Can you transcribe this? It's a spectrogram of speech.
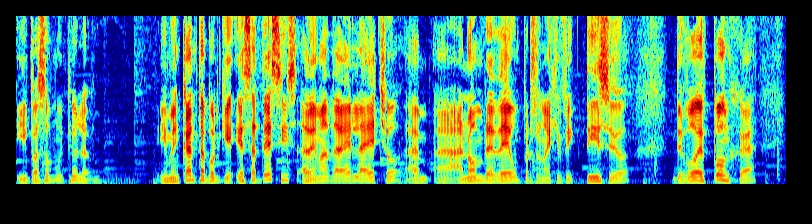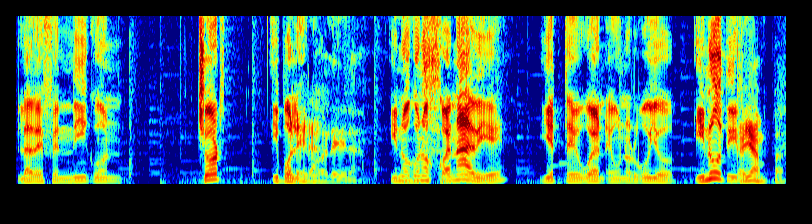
Y pasó muy piola. Y me encanta porque esa tesis, además de haberla hecho a, a- a nombre de un personaje ficticio de Bob Esponja, la defendí con short y polera. Polera. Y no, conozco a nadie, y este weón es un orgullo inútil. Callampa.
